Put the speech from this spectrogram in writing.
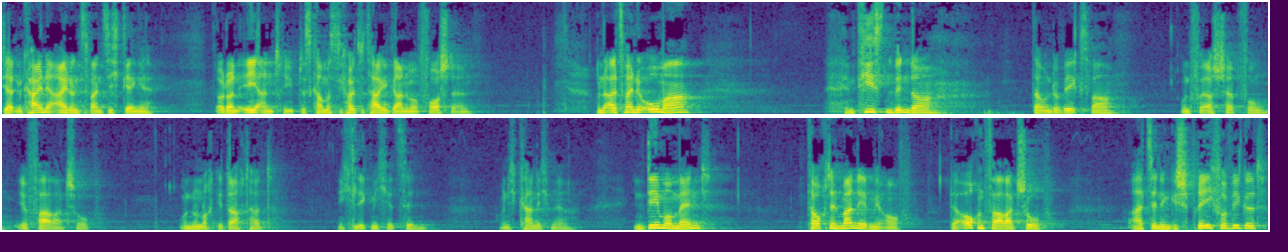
Die hatten keine 21 Gänge oder einen E-Antrieb. Das kann man sich heutzutage gar nicht mehr vorstellen. Und als meine Oma im tiefsten Winter da unterwegs war und vor Erschöpfung ihr Fahrrad schob und nur noch gedacht hat, ich lege mich jetzt hin und ich kann nicht mehr. In dem Moment taucht ein Mann neben mir auf, der auch ein Fahrrad schob, hat sie in ein Gespräch verwickelt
